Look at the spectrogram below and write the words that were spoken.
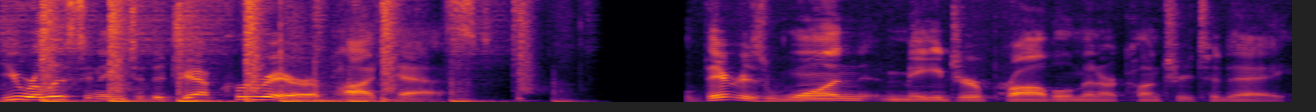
You are listening to the Jeff Crouere podcast. There is one major problem in our country today.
